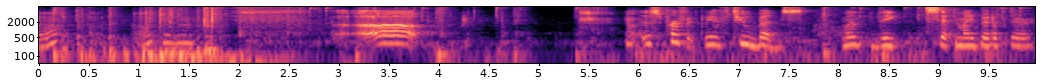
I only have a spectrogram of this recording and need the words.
Oh, okay. then. Uh, you know, this is perfect. We have two beds. They set my bed up there.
